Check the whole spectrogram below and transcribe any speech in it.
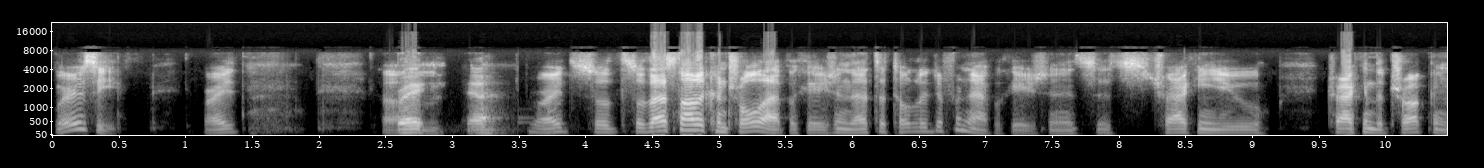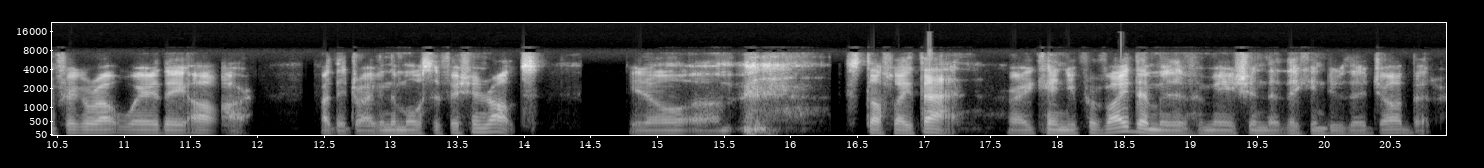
Where is he? Right? Um, right. Yeah. Right. So so that's not a control application. That's a totally different application. It's it's tracking you, tracking the truck and figure out where they are. Are they driving the most efficient routes? You know, um, stuff like that. Right. Can you provide them with information that they can do their job better?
